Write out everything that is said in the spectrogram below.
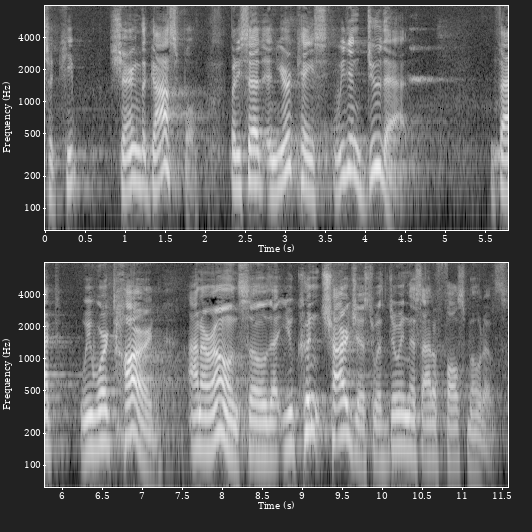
to keep sharing the gospel. But he said, in your case, we didn't do that. In fact, we worked hard on our own so that you couldn't charge us with doing this out of false motives.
